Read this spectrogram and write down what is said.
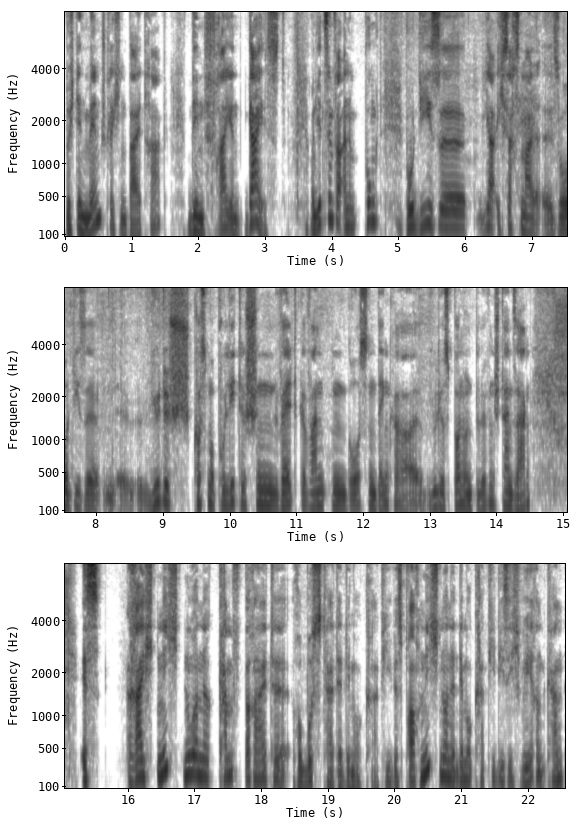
durch den menschlichen Beitrag, den freien Geist. Und jetzt sind wir an einem Punkt, wo diese, ja, ich sag's mal äh, so, diese äh, jüdisch-kosmopolitischen, weltgewandten großen Denker, Julius Bonn und Löwenstein sagen, es reicht nicht nur eine kampfbereite Robustheit der Demokratie. Es braucht nicht nur eine Demokratie, die sich wehren kann,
